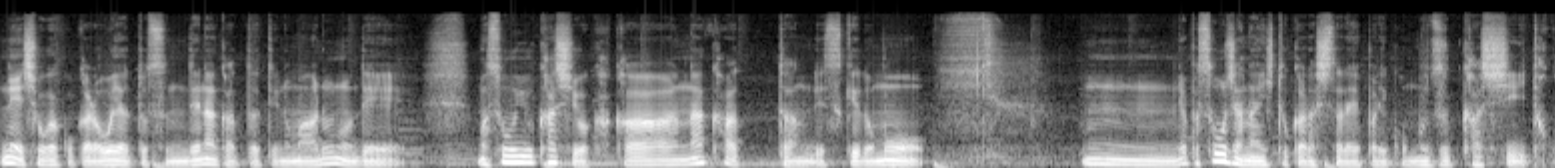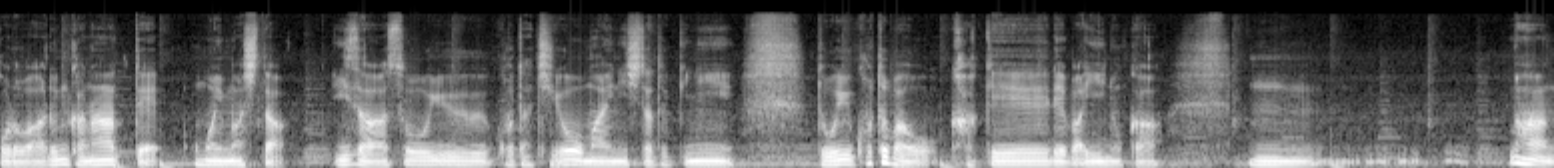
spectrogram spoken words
ね、小学校から親と住んでなかったっていうのもあるので、まあ、そういう歌詞は書かなかったたんですけどもうんやっぱそうじゃない人からしたらやっぱりこう難しいところはあるんかなって思いました。いざそういう子たちを前にした時にどういう言葉をかければいいのか。うんまあ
